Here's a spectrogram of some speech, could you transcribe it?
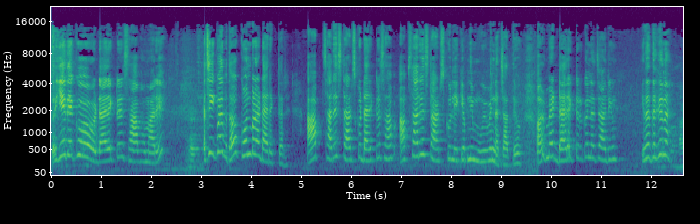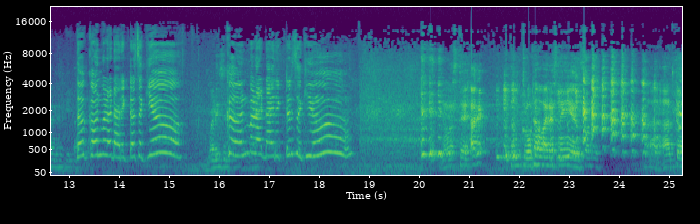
तो ये देखो डायरेक्टर साहब हमारे। अच्छा एक बात बताओ कौन बड़ा डायरेक्टर? आप सारे स्टार्स को डायरेक्टर साहब आप सारे स्टार्स को लेके अपनी मूवी में नचाते हो और मैं डायरेक्टर को नचा रही हूँ। इधर देखो ना। तो कौन बड़ा डायरेक्टर सखियो? कौन बड़ा डायरेक्टर सखियो? नमस्ते। अरे तुम कोरोना वायरस नहीं है आजकल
